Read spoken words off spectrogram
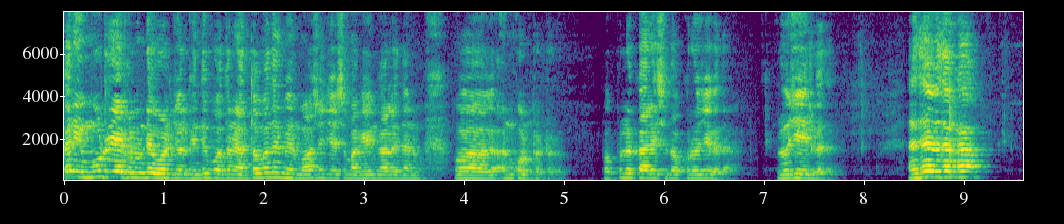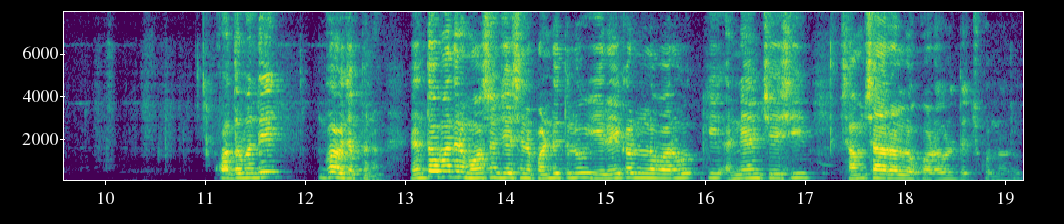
కానీ ఈ మూడు రేఖలు ఉండేవాళ్ళ జోలికి ఎందుకు పోతున్నారు ఎంతోమంది మీరు మోసం చేసి మాకేం కాలేదని అనుకుంటుంటారు. పప్పులో కాలేసేది ఒక్కరోజే కదా రోజు వేయరు కదా. అదేవిధంగా కొంతమంది ఇంకొక చెప్తున్నాను ఎంతోమందిని మోసం చేసిన పండితులు ఈ రేఖల వారికి అన్యాయం చేసి సంసారాల్లో గొడవలు తెచ్చుకున్నారు.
